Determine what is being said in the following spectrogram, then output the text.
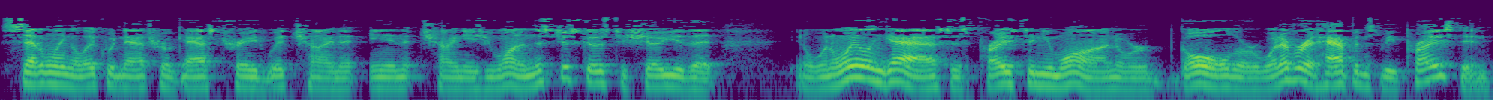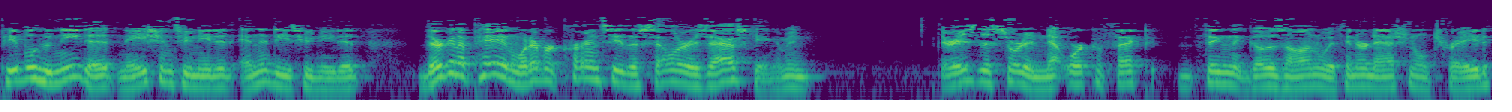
settling a liquid natural gas trade with China in Chinese yuan. And this just goes to show you that, you know, when oil and gas is priced in yuan or gold or whatever it happens to be priced in, people who need it, nations who need it, entities who need it, they're going to pay in whatever currency the seller is asking. I mean, there is this sort of network effect thing that goes on with international trade.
